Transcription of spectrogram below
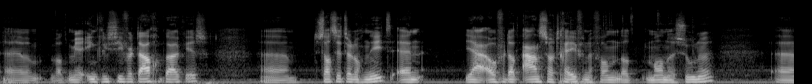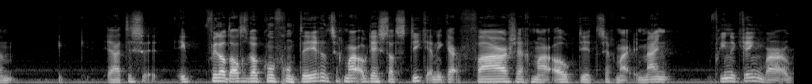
ehm, wat meer inclusiever taalgebruik is. Ehm, dus dat zit er nog niet. En ja, over dat aanstootgevende van dat mannen zoenen. ehm, ik, ja, het is, ik vind dat altijd wel confronterend, zeg maar, ook deze statistiek. En ik ervaar zeg maar, ook dit zeg maar, in mijn vriendenkring, waar ook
